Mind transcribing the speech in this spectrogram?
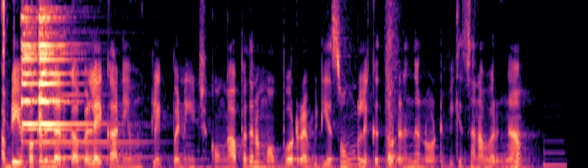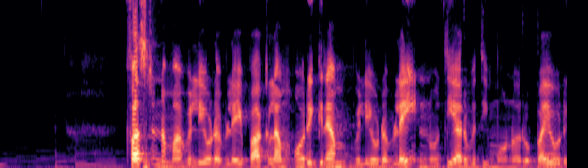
அப்படியே பக்கத்தில் இருக்க பெல் கிளிக் பண்ணி வச்சுக்கோங்க. அப்போ தான் நம்ம போடுற வீடியோஸ் உங்களுக்கு தொடர்ந்து நோட்டிஃபிகேஷனாக வருங்க. ஃபஸ்ட்டு நம்ம வெளியோட விலை பார்க்கலாம். ஒரு கிராம் வெளியோட விலை நூற்றி அறுபத்தி மூணு ரூபாய். ஒரு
